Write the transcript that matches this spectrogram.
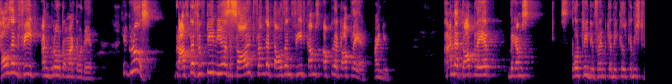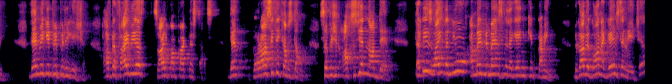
1000 feet and grow tomato there. It grows. But after 15 years, the salt from the 1000 feet comes up to the top layer, mind you. And the top layer becomes totally different chemical chemistry. Then we get drip irrigation. After five years, soil compactness starts. Then porosity comes down. Sufficient oxygen not there. That is why the new amendments will again keep coming. Because we've gone against the nature,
